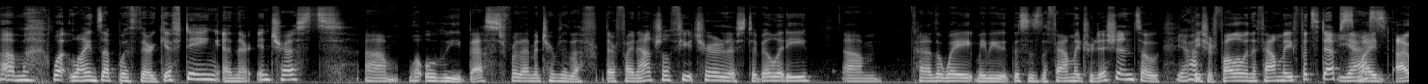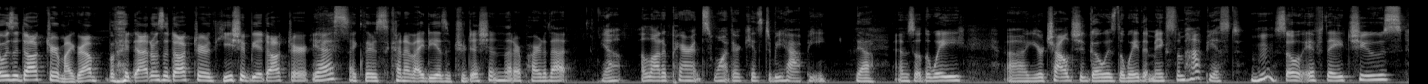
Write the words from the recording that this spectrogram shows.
Um, what lines up with their gifting and their interests? Um, what will be best for them in terms of the, their financial future, their stability? Um, kind of the way maybe this is the family tradition, so Yeah. they should follow in the family footsteps. Yes. My I was a doctor. My grand my dad was a doctor. He should be a doctor. Yes. like there's kind of ideas of tradition that are part of that. Yeah. A lot of parents want their kids to be happy. Yeah. And so the way uh, your child should go is the way that makes them happiest. So if they choose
